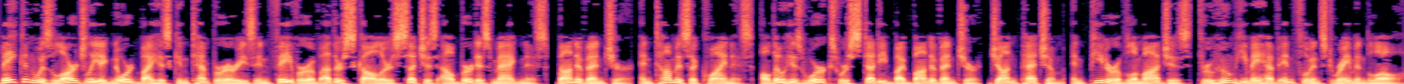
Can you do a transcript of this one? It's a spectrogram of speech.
Bacon was largely ignored by his contemporaries in favor of other scholars such as Albertus Magnus, Bonaventure, and Thomas Aquinas, although his works were studied by Bonaventure, John Peckham, and Peter of Limoges, through whom he may have influenced Raymond Lull.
